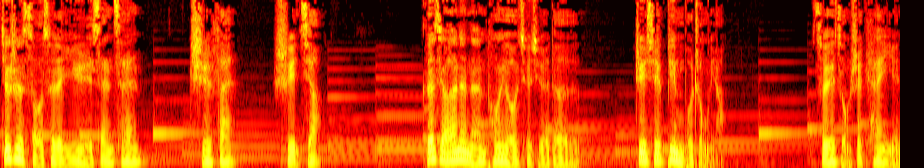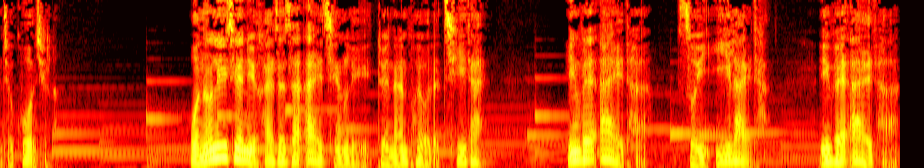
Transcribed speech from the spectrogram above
就是琐碎的一日三餐，吃饭、睡觉。可小安的男朋友却觉得，这些并不重要，所以总是看一眼就过去了。我能理解女孩子在爱情里对男朋友的期待。因为爱他，所以依赖他；因为爱他，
